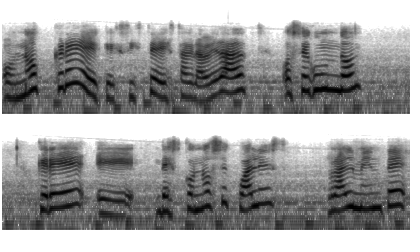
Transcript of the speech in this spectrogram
o no cree que existe esta gravedad, o segundo, cree, eh, desconoce cuál es realmente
